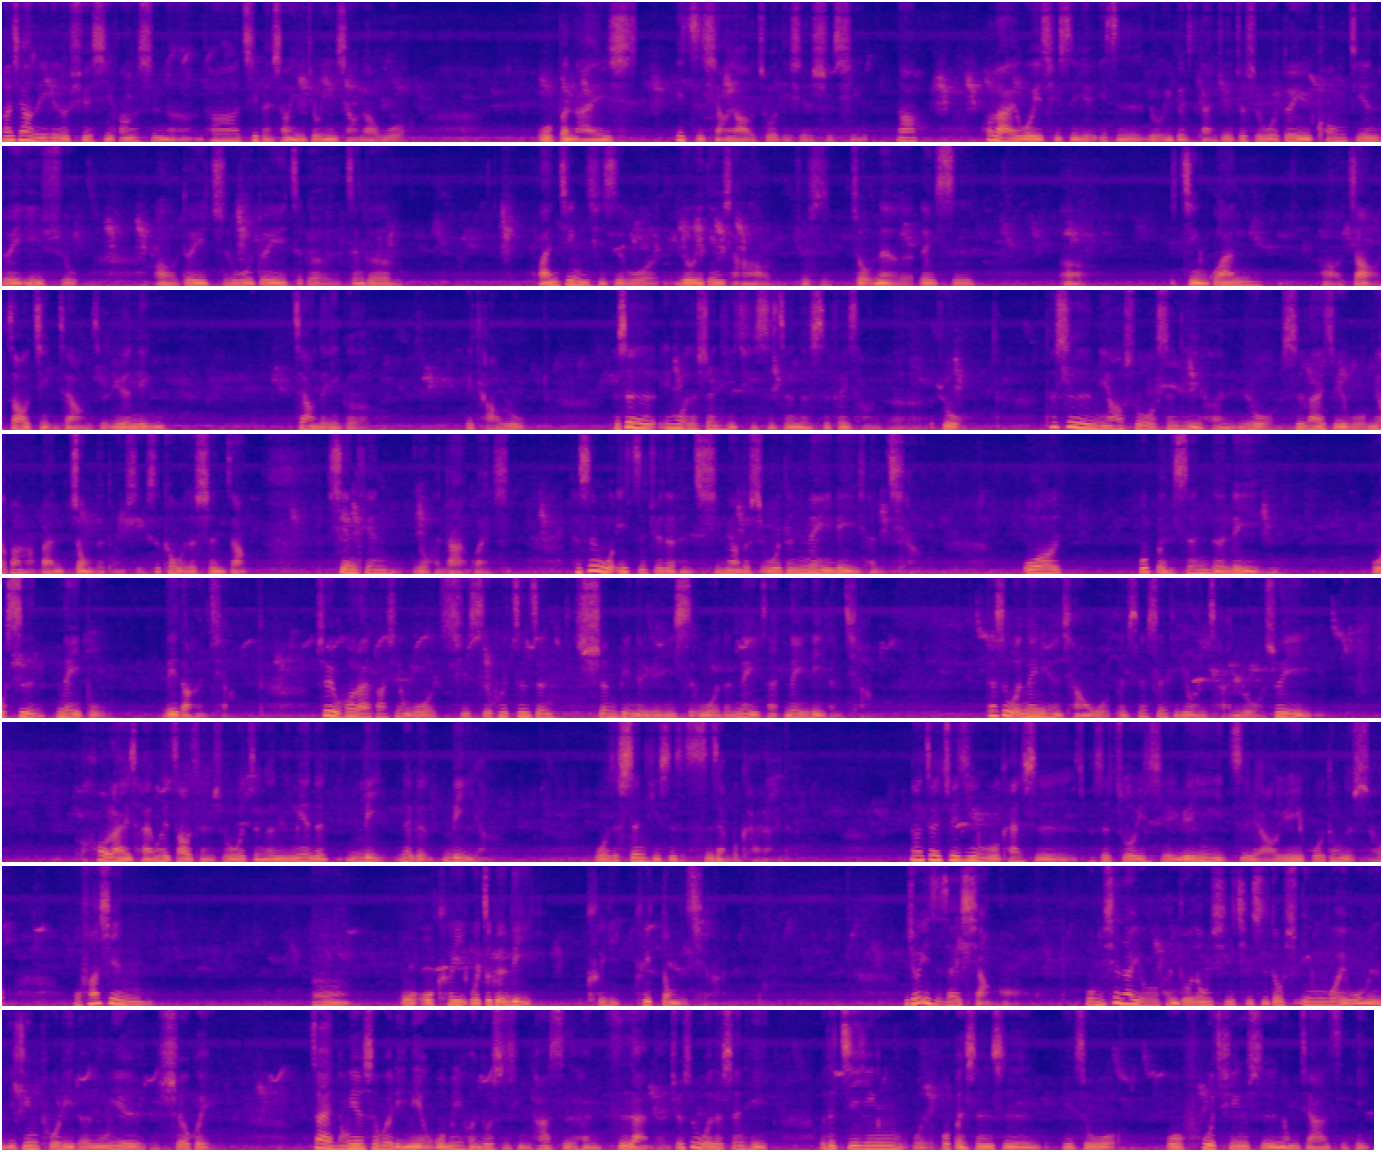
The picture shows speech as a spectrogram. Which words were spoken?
那这样的一个学习方式呢，它基本上也就影响到我，我本来一直想要做的一些事情。那后来我也其实也一直有一个感觉，就是我对于空间、对艺术、哦，对植物、对这个整个环境，其实我有一点想要，就是走那个类似呃景观、啊造造景这样子园林。这样的一个一条路，可是因为我的身体其实真的是非常的弱，但是你要说我身体很弱，是来自于我没有办法搬重的东西，是跟我的肾脏先天有很大的关系。可是我一直觉得很奇妙的是，我的内力很强，我我本身的力，我是内部力道很强。所以我后来发现，我其实会真正生病的原因是我的内在内力很强，但是我内力很强，我本身身体又很孱弱，所以后来才会造成说我整个里面的力那个力啊，我的身体是施展不开来的。那在最近我开始就是做一些园艺治疗、园艺活动的时候，我发现，嗯，我我可以，我这个力。可以可以动得起来，我就一直在想哦，我们现在有很多东西，其实都是因为我们已经脱离了农业社会，在农业社会里面，我们有很多事情它是很自然的，就是我的身体，我的基因，我我本身是也是我，我父亲是农家子弟，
